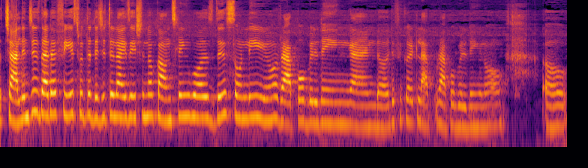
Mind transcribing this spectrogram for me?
the challenges that i faced with the digitalization of counseling was this only you know rapport building and difficult lap- rapport building you know. Uh,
